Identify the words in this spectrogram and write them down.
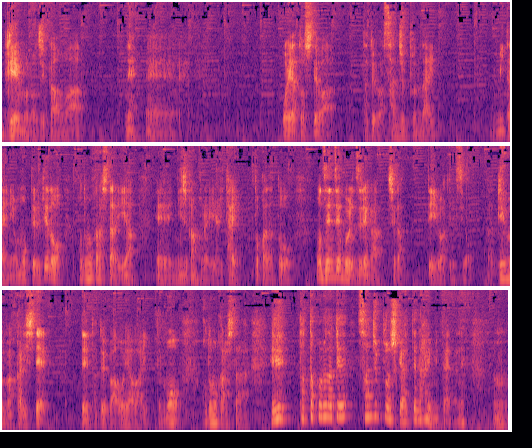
ゲームの時間はね、えー、親としては例えば30分ないみたいに思ってるけど子供からしたらいや、えー、2時間くらいやりたいとかだともう全然これズレが違っているわけですよ。ゲームばっかりしてって例えば親は言っても子供からしたら「えたったこれだけ30分しかやってない」みたいなね、うん、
